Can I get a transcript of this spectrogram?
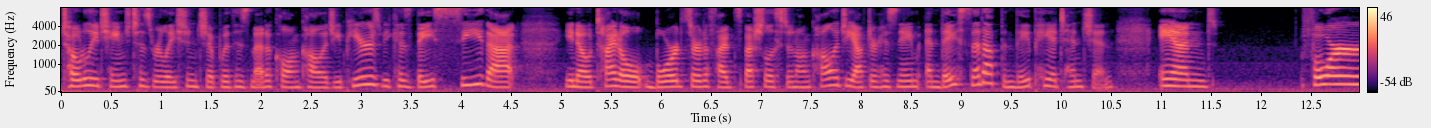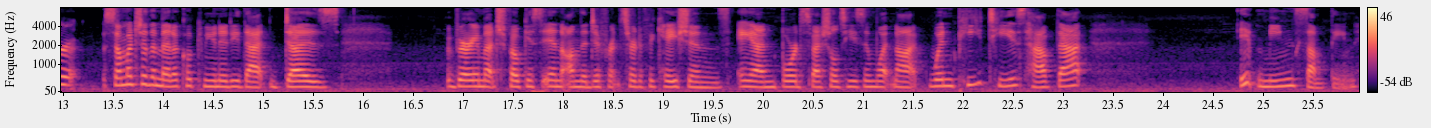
totally changed his relationship with his medical oncology peers because they see that you know, title board certified specialist in oncology after his name, and they sit up and they pay attention. And for so much of the medical community that does very much focus in on the different certifications and board specialties and whatnot, when PTs have that, it means something.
